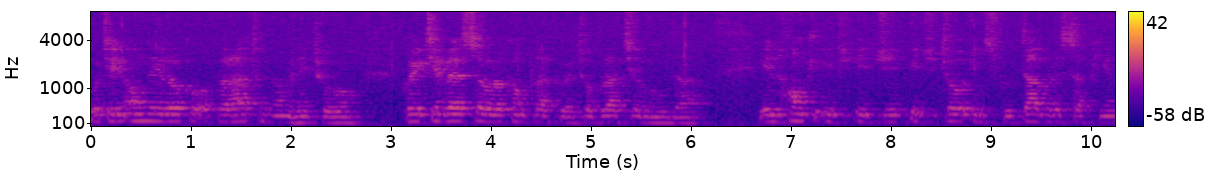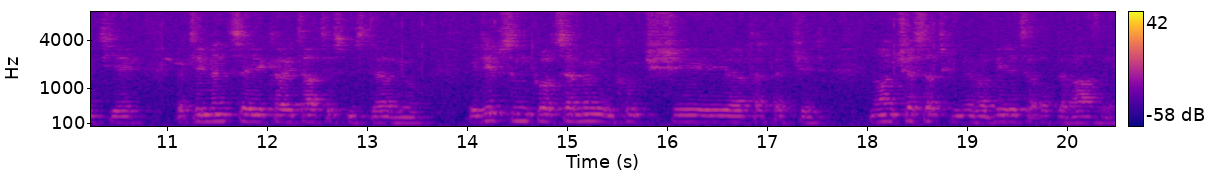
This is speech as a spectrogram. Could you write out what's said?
ut in omni loco operatum nomine tuo, qui ti verso complacuit oblatio munda, in honc igito inscrutabile sapientiae, et immensae caritatis mysterio, id ipsum quod semel in cruci perpecit, non cessat mirabilita operare,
